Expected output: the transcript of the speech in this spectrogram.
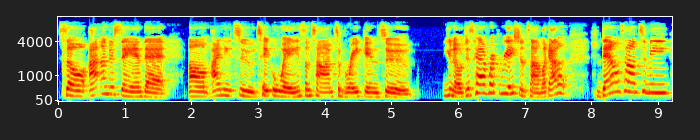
so i understand that um, I need to take away some time to break and to, you know, just have recreation time. Like I don't downtime to me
